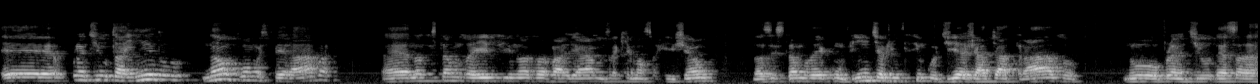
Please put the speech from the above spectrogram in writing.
é, o plantio está indo, não como esperava. É, nós estamos aí, se nós avaliarmos aqui a nossa região, nós estamos aí com 20 a 25 dias já de atraso no plantio dessa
